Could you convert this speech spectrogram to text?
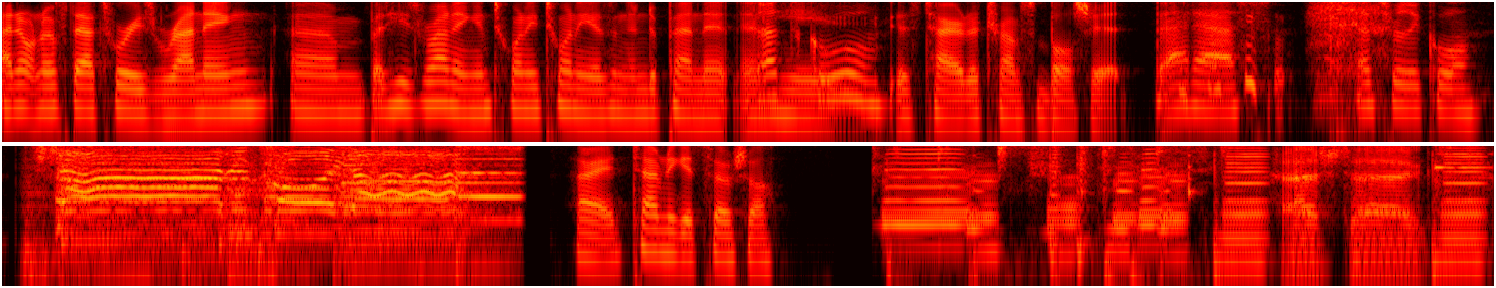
I don't know if that's where he's running, um, but he's running in 2020 as an independent, and That's he cool. is tired of Trump's bullshit. Badass. That's really cool. All right, time to get social. Hashtag.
